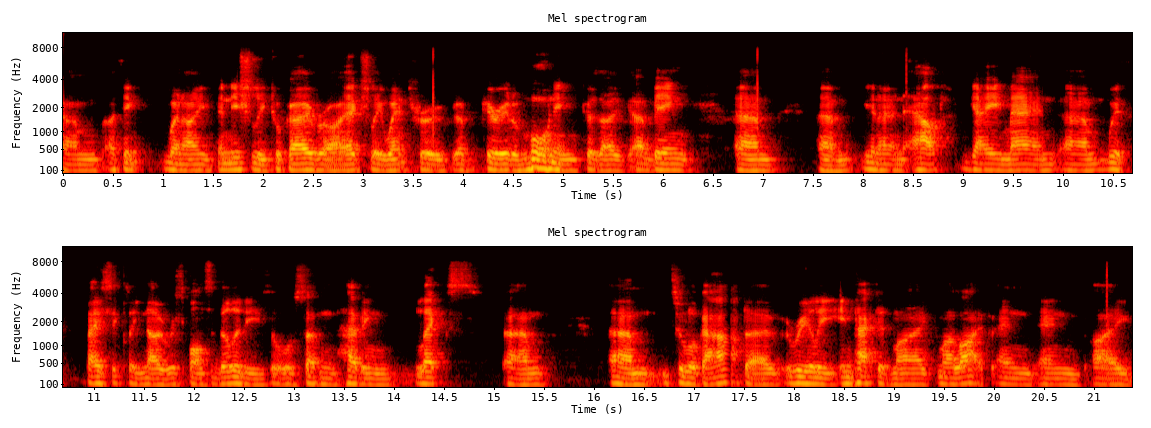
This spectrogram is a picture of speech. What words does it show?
um, I think when I initially took over, I actually went through a period of mourning because I, uh, being, um, um, you know, an out gay man um, with basically no responsibilities, all of a sudden having Lex um, um, to look after really impacted my my life, and and I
